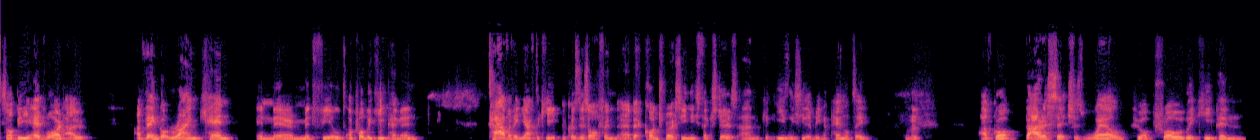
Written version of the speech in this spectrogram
So I'll be Edouard out. I've then got Ryan Kent in their midfield. I'll probably keep him in. Tav, I think you have to keep because there's often a bit of controversy in these fixtures and could easily see there being a penalty. Mhm. I've got Barisic as well, who I'll probably keep in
